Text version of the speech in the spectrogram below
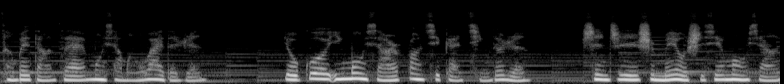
曾被挡在梦想门外的人，有过因梦想而放弃感情的人，甚至是没有实现梦想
